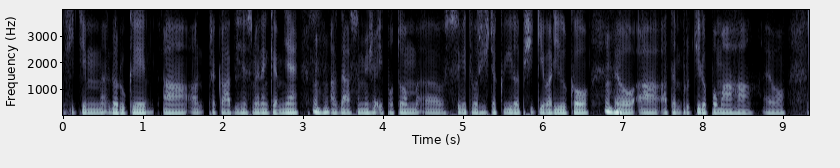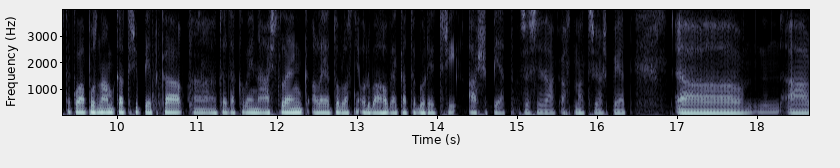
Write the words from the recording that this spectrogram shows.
chytím do ruky a, a překlápí se směrem ke mně uh-huh. a zdá se mi, že i potom uh, si vytvoříš takový lepší kivadílko uh-huh. jo, a, a ten prut ti dopomáhá. Jo. Taková poznámka 3-5, uh, to je takový náš slang, ale je to vlastně odváhové kategorie 3 až 5. Přesně tak, aftma 3 až 5. Uh, a,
